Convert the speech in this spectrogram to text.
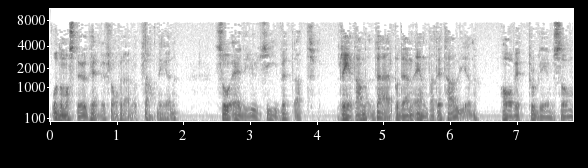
och de har stöd hemifrån för den uppfattningen så är det ju givet att redan där på den enda detaljen har vi ett problem som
